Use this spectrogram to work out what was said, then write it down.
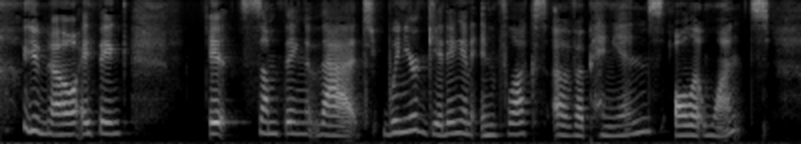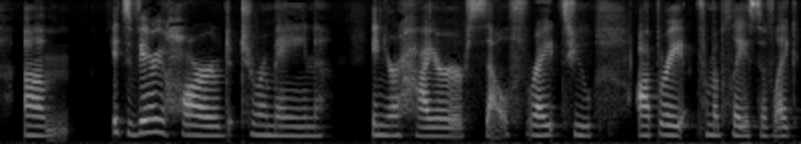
you know, I think it's something that when you're getting an influx of opinions all at once, um, it's very hard to remain in your higher self, right? To operate from a place of like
